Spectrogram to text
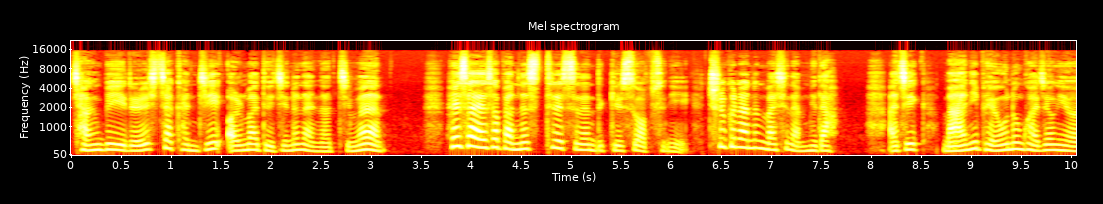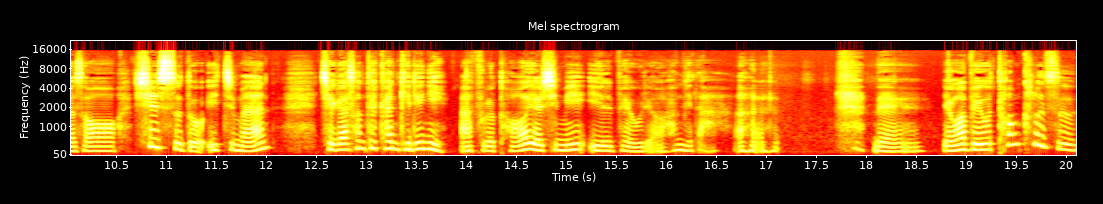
장비를 시작한 지 얼마 되지는 않았지만 회사에서 받는 스트레스는 느낄 수 없으니 출근하는 맛이 납니다. 아직 많이 배우는 과정이어서 실수도 있지만 제가 선택한 길이니 앞으로 더 열심히 일 배우려 합니다. 네. 영화 배우 톰 클루즈의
